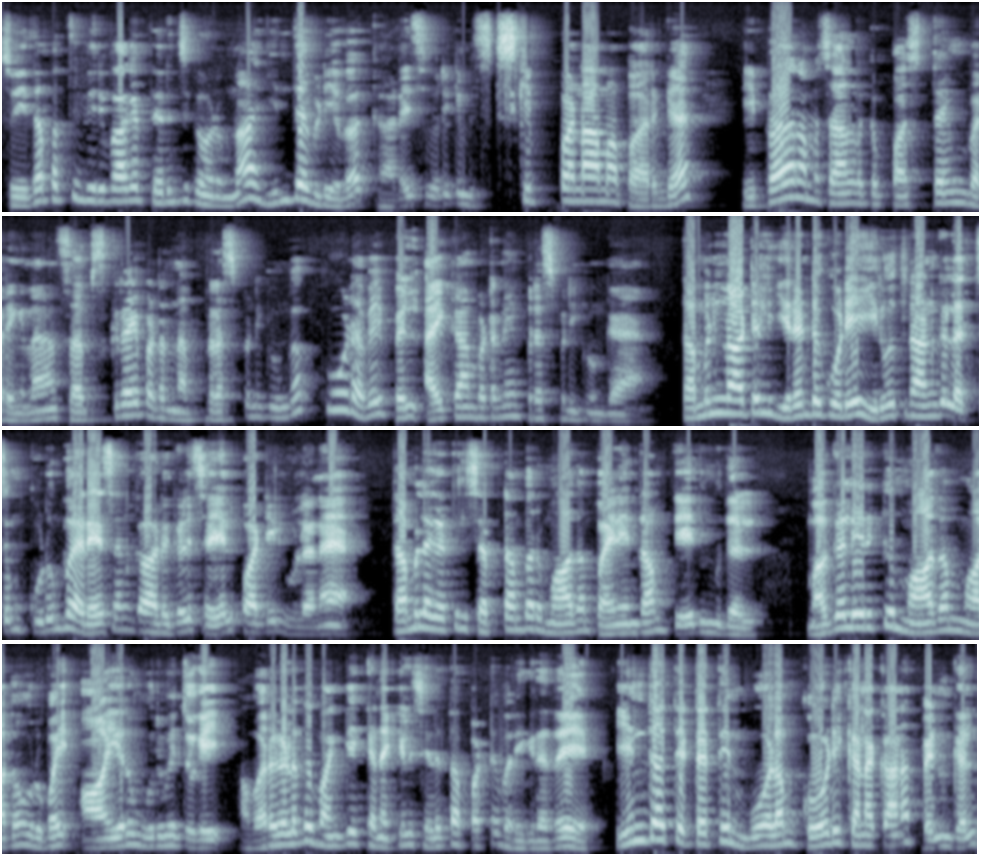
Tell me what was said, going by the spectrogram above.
ஸோ இதை பத்தி விரிவாக தெரிஞ்சுக்க வேணும்னா இந்த வீடியோவை கடைசி வரைக்கும் ஸ்கிப் பண்ணாம பாருங்க. இப்போ நம்ம சேனலுக்கு ஃபர்ஸ்ட் டைம் பாருங்கன்னா சப்ஸ்கிரைப் பட்டனை பிரஸ் பண்ணிக்கோங்க. கூடவே பெல் ஐகான் பட்டனையும் ப்ரெஸ் பண்ணிக்கோங்க. தமிழ்நாட்டில் இரண்டு கோடியே இருபத்தி நான்கு லட்சம் குடும்ப ரேஷன் கார்டுகள் செயல்பாட்டில் உள்ளன. தமிழகத்தில் செப்டம்பர் மாதம் பதினைந்தாம் தேதி முதல் மகளிருக்கு மாதம் மாதம் ரூபாய் ஆயிரம் உரிமை தொகை அவர்களது வங்கி கணக்கில் செலுத்தப்பட்டு வருகிறது. இந்த திட்டத்தின் மூலம் கோடிக்கணக்கான பெண்கள்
